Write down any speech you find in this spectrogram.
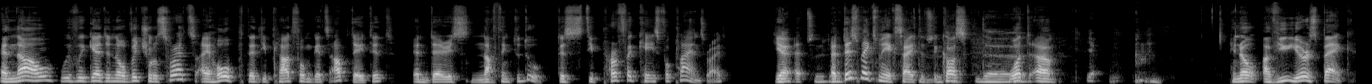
And now, if we get you know virtual threads, I hope that the platform gets updated and there is nothing to do. This is the perfect case for clients, right? Yeah, absolutely. and this makes me excited because The- what um, Yeah. you know a few years back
